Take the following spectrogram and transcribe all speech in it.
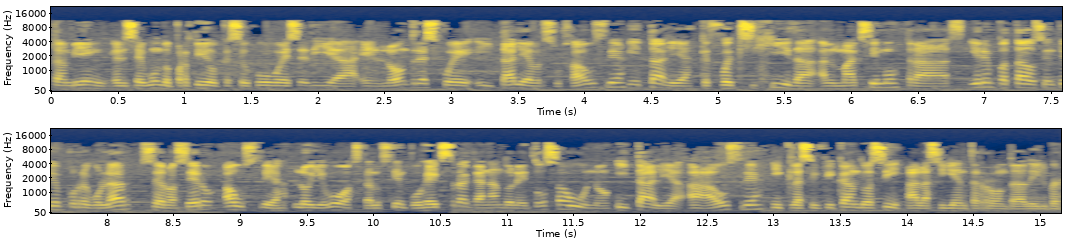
También el segundo partido que se jugó ese día en Londres fue Italia versus Austria. Italia que fue exigida al máximo tras ir empatados en tiempo regular 0 a 0. Austria lo llevó hasta los tiempos extra ganándole 2 a 1. Italia a Austria y clasificando así a la siguiente ronda, Dilber.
